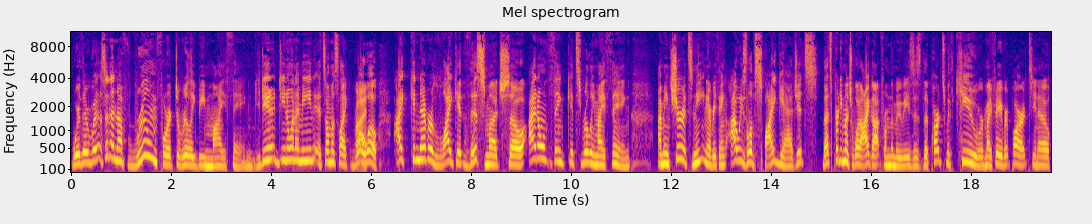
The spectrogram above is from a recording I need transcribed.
where there wasn't enough room for it to really be my thing. You do, do you know what I mean? It's almost like, whoa, right. whoa, I can never like it this much, so I don't think it's really my thing. I mean, sure, it's neat and everything. I always love spy gadgets. That's pretty much what I got from the movies. Is the parts with Q were my favorite parts, you know,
